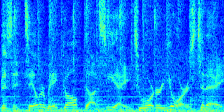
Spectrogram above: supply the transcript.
Visit TaylorMadeGolf.ca to order yours today.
